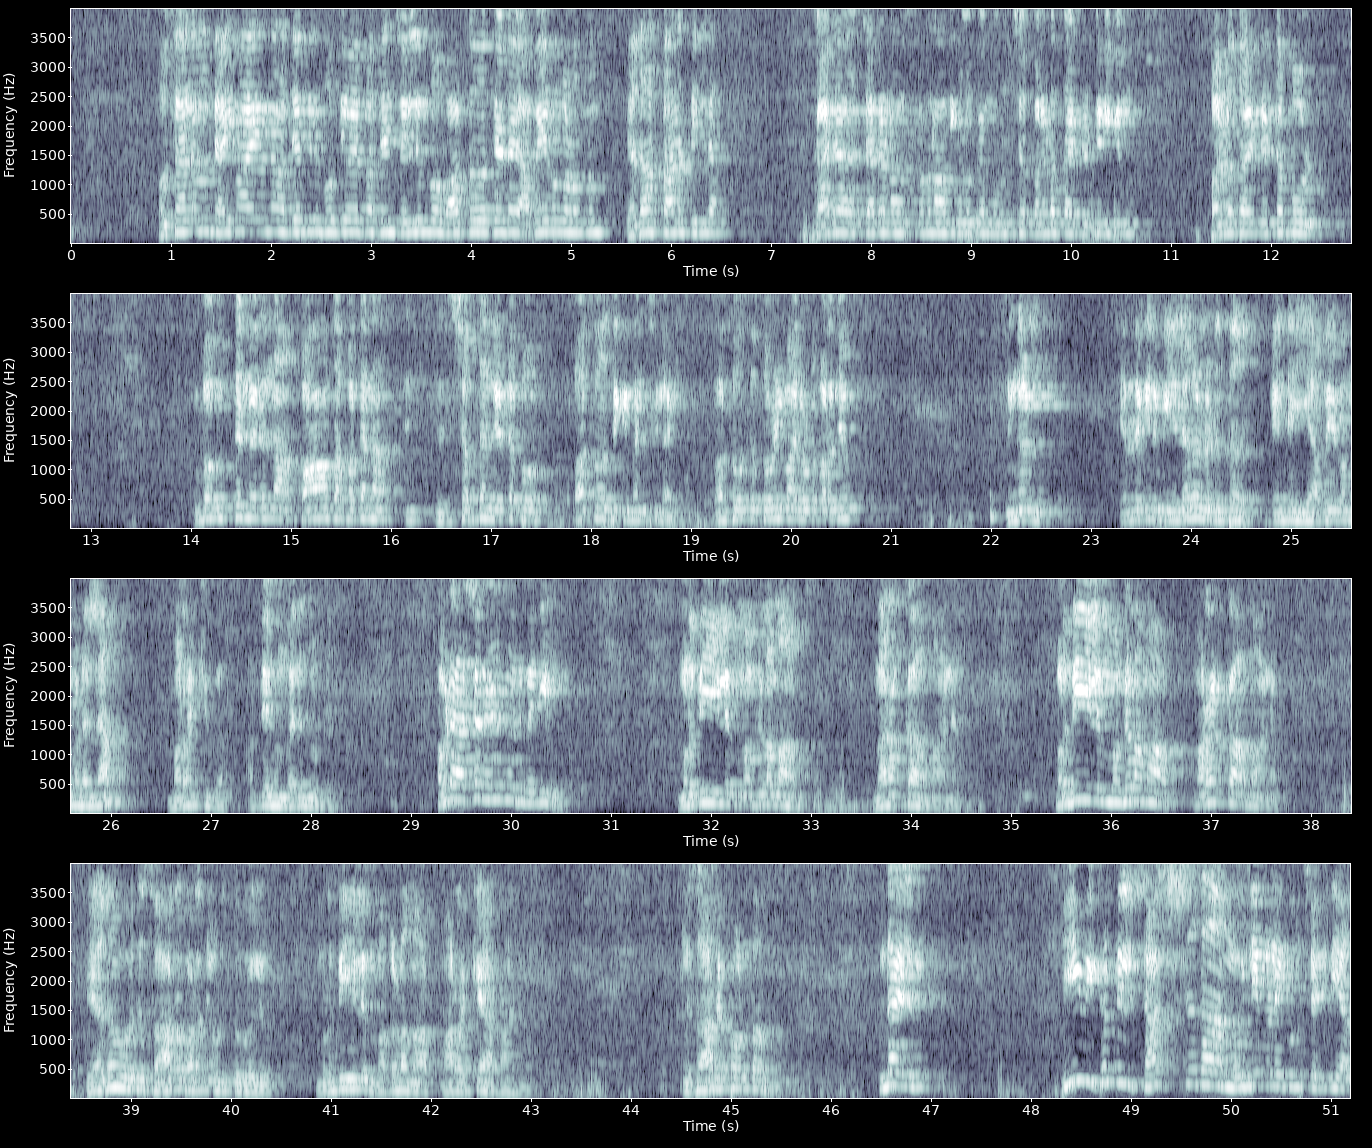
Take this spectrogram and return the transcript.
അവസാനം ടൈമായിരുന്ന അദ്ദേഹത്തിന് ബോധ്യമായപ്പോൾ അദ്ദേഹം ചെല്ലുമ്പോൾ വാസ്തവത്തിന്റെ അവയവങ്ങളൊന്നും യഥാസ്ഥാനത്തില്ല. കര ചരണ ശ്രവണാദികളൊക്കെ മുറിച്ച് പലയിടത്തായിട്ട് ഇട്ടിരിക്കുന്നു. പലയിടത്തായിട്ട് ഇട്ടപ്പോൾ ഉപഭുക്തൻ വരുന്ന പാദപതന ശബ്ദം കേട്ടപ്പോൾ വാസ്തവത്തേക്ക് മനസ്സിലായി. വാസ്തവത്തെ തോഴിമാരോട് പറഞ്ഞു നിങ്ങൾ എന്തെങ്കിലും ഇലകൾ എടുത്ത് എന്റെ ഈ അവയവങ്ങളെല്ലാം മറയ്ക്കുക. അദ്ദേഹം വരുന്നുണ്ട്. അവിടെ ആശാൻ എഴുതുന്ന ഒരു വരിയുണ്ട് മൃതിയിലും മഹിളമാർ മറക്കാമാനം. മൃതിയിലും മഹിളമാർ മറക്കാമാനം ഏതോ ഒരു സാറ് പറഞ്ഞു കൊടുത്തു പോലും മൃതിയിലും മഹിളമാർ മറക്കാമാനം സാറിപ്പോൾ ഉണ്ടോ? എന്തായാലും ഈ വിധത്തിൽ ശാശ്വത മൂല്യങ്ങളെ കുറിച്ച് എഴുതിയ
